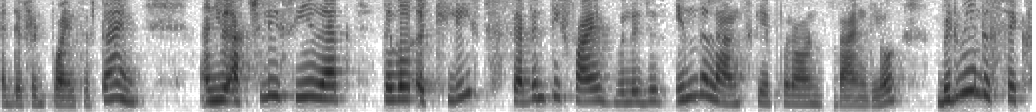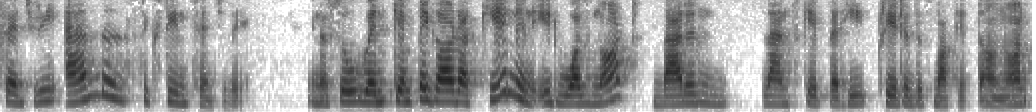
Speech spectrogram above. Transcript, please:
at different points of time. And you actually see that there were at least 75 villages in the landscape around Bangalore between the 6th century and the 16th century. You know, so when Kempe Gowda came in, it was not barren landscape that he created this market town on,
